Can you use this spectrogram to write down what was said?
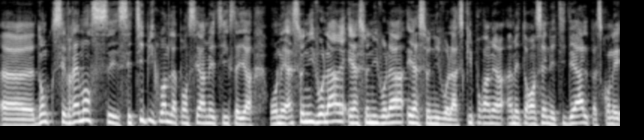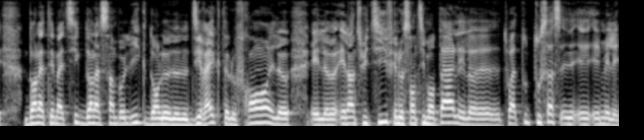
Euh, donc c'est vraiment c'est typiquement de la pensée hermétique, c'est-à-dire on est à ce niveau-là et à ce niveau-là et à ce niveau-là. Ce qui pour un, metteur en scène est idéal parce qu'on est dans la thématique, dans la symbolique, dans le, direct, le franc et le et le et l'intuitif et le sentimental et le tu tout tout ça est, est, est mêlé.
